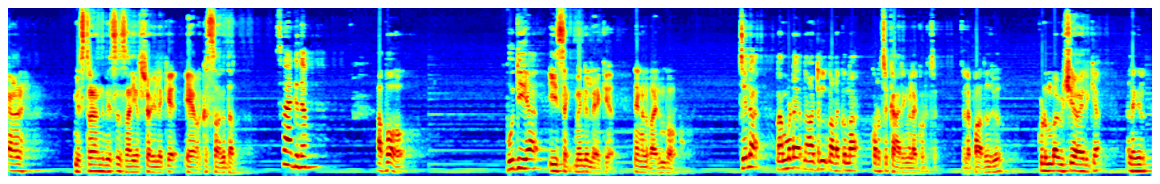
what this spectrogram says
all mister and missus Iyer ഷോയിലേക്ക് ഏവർക്കും സ്വാഗതം. സ്വാഗതം. അപ്പോ പുതിയ ഈ സെഗ്മെന്റിലേക്ക് ഞങ്ങൾ വരുമ്പോൾ ചില നമ്മുടെ നാട്ടിൽ നടക്കുന്ന കുറച്ച് കാര്യങ്ങളെക്കുറിച്ച് ചിലപ്പോൾ അതൊരു കുടുംബ വിഷയമായിരിക്കാം അല്ലെങ്കിൽ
